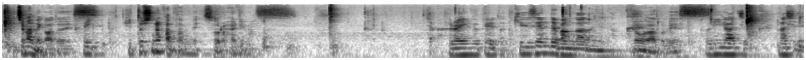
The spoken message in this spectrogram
1万でガードです、はい。ヒットしなかったんでソロ入ります。じゃあフライングペルト。9000でヴァンガードにアタック。ノーガードです。トリガーチェック。なしで。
